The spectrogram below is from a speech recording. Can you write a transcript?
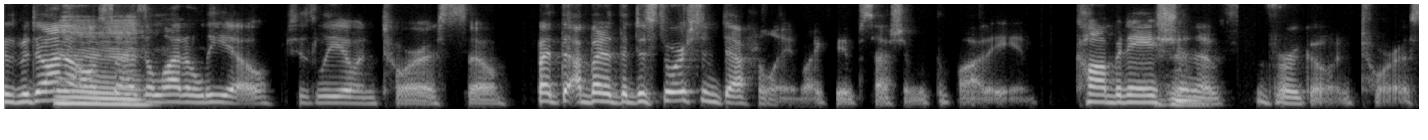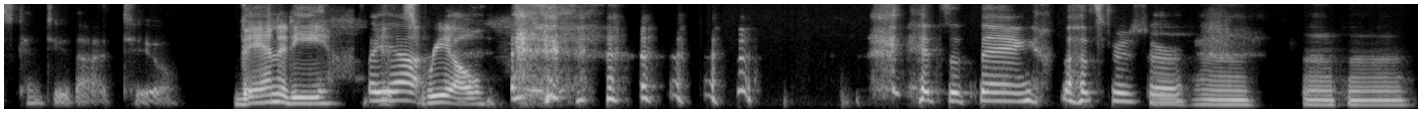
Because Madonna also has Mm. a lot of Leo. She's Leo and Taurus. So, but the, but the distortion definitely, like the obsession with the body and combination Mhm. of Virgo and Taurus can do that too. Vanity. But it's yeah, real. it's a thing. That's for sure. Mhm. Mhm.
